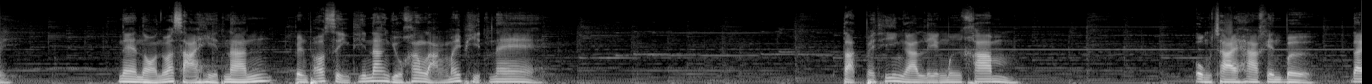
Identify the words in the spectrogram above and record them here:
ย แน่นอนว่าสาเหตุนั้น เป็นเพราะสิ่งที่นั่งอยู่ข้างหลังไม่ผิดแน่ ตัดไปที่งานเลี้ยงมือค่ำองค์ชายฮาเคนเบิร์กได้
